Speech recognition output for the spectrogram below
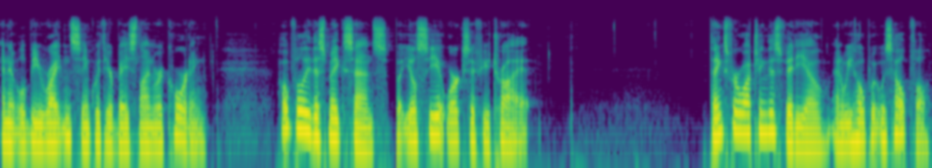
and it will be right in sync with your baseline recording. Hopefully this makes sense, but you'll see it works if you try it. Thanks for watching this video, and we hope it was helpful.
